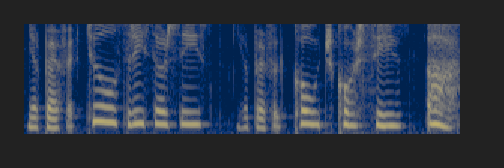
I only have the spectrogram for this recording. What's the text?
Your perfect tools, resources, your perfect coach courses. Oh,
